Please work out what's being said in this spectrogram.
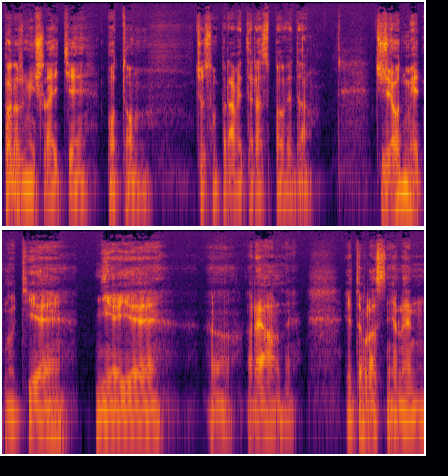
porozmýšľajte o tom, čo som práve teraz povedal. Čiže odmietnutie nie je reálne. Je to vlastne len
